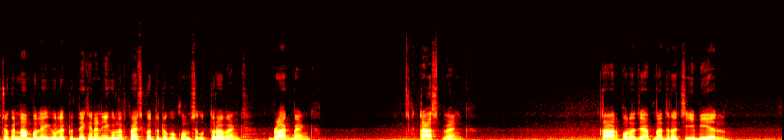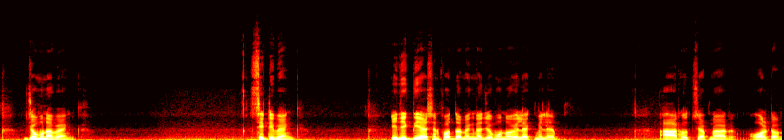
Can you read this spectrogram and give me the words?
স্টকের নাম বলে, এগুলো একটু দেখে নেন, এগুলোর প্রাইস কতটুকু কমছে? Uttara bank BRAC bank trust bank তারপরে যে আপনাদের হচ্ছে EBL Jamuna bank city bank এদিক দিয়ে আসেন পদ্মা মেঘনা যমুন ওয়েল একমি ল্যাব আর হচ্ছে আপনার ওয়ালটন,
